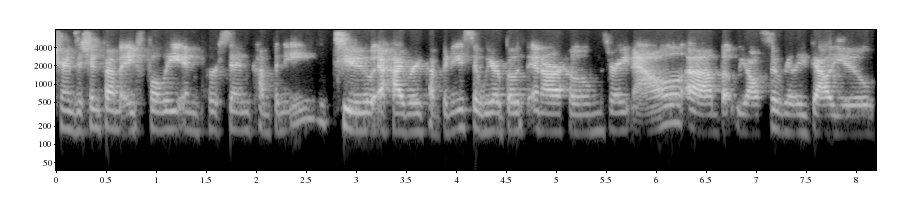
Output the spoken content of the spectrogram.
transition from a fully in-person company to a hybrid company. So we are both in our homes right now, um, but we also really value,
